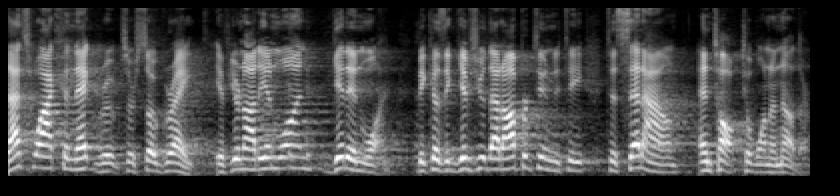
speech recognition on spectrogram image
That's why connect groups are so great. If you're not in one, get in one because it gives you that opportunity to sit down and talk to one another.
